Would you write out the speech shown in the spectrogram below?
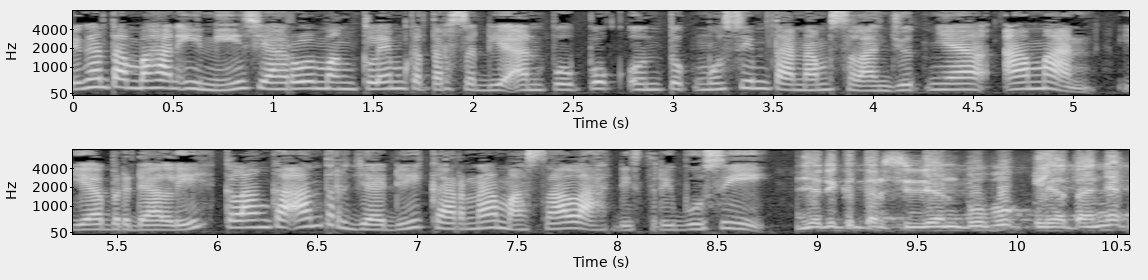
Dengan tambahan ini, Syahrul mengklaim ketersediaan pupuk untuk musim tanam selanjutnya aman. Ia berdalih kelangkaan terjadi karena masalah distribusi. Jadi ketersediaan pupuk kelihatannya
